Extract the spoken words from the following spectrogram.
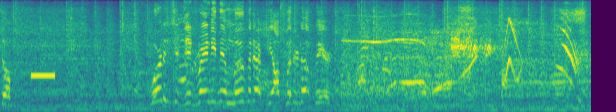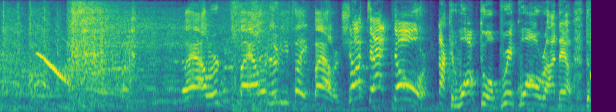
the? Where did you? Did Randy them move it after y'all put it up here? Ballard, Ballard, who do you think, Ballard? Shut that door! I could walk through a brick wall right now. The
